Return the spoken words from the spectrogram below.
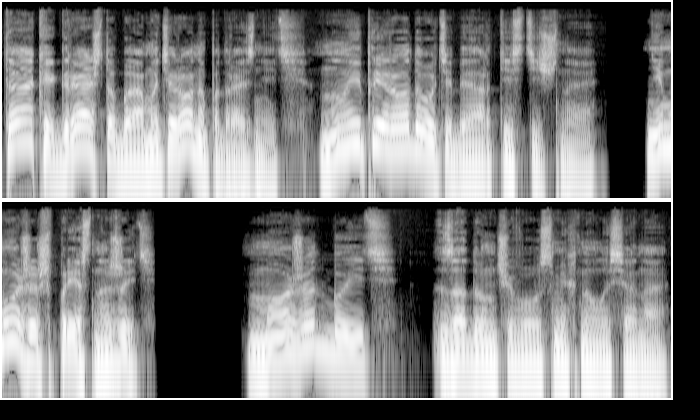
Так, игра, чтобы Аматерона подразнить. Ну и природа у тебя артистичная. Не можешь пресно жить». «Может быть», — задумчиво усмехнулась она.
